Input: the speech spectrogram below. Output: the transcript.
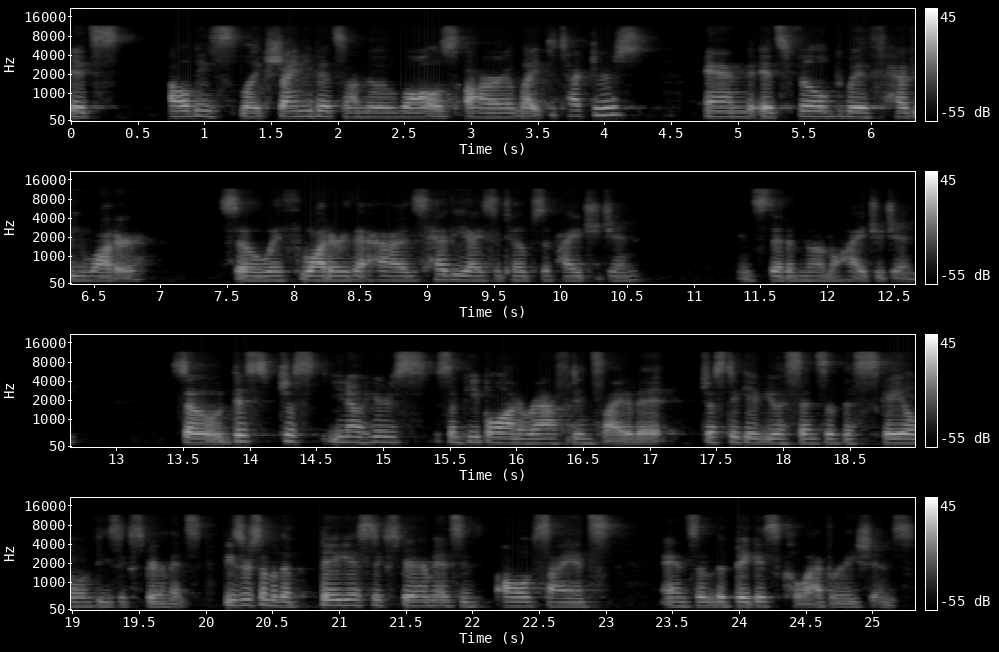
It's all these like shiny bits on the walls are light detectors and it's filled with heavy water. So with water that has heavy isotopes of hydrogen instead of normal hydrogen. So this just, you know, here's some people on a raft inside of it just to give you a sense of the scale of these experiments. These are some of the biggest experiments in all of science and some of the biggest collaborations.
